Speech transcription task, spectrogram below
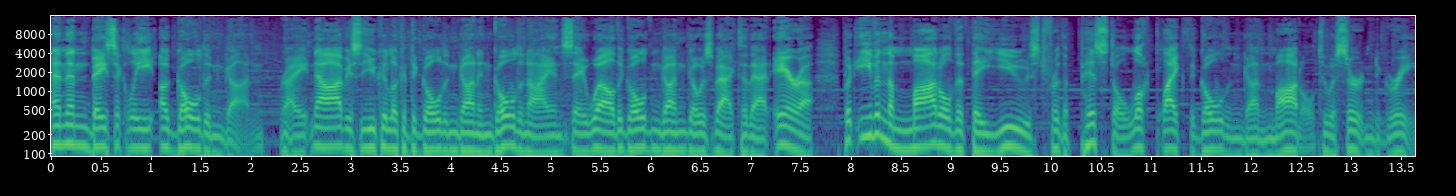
and then basically a golden gun right? Now obviously you could look at the golden gun in goldeneye and say well the golden gun goes back to that era but even the model that they used for the pistol looked like the golden gun model to a certain degree.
